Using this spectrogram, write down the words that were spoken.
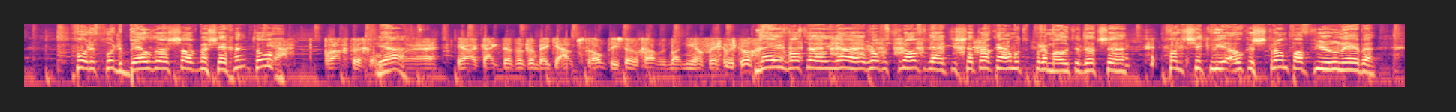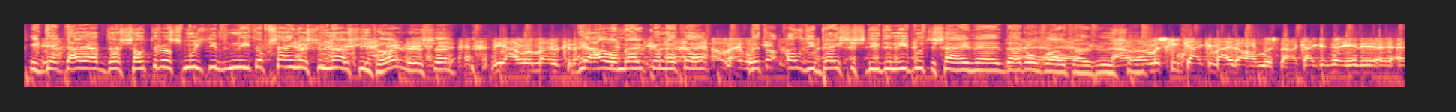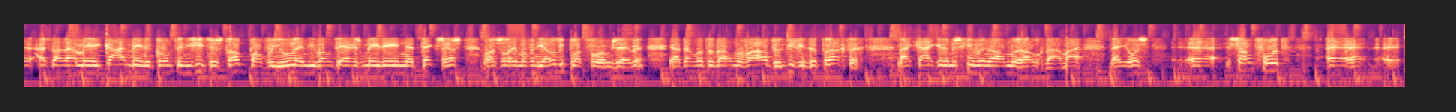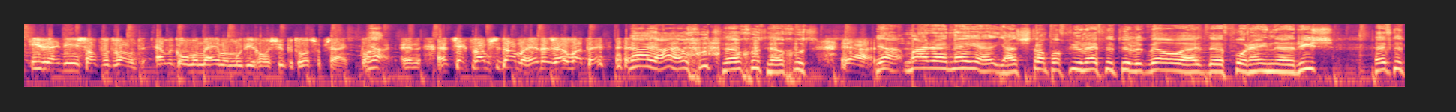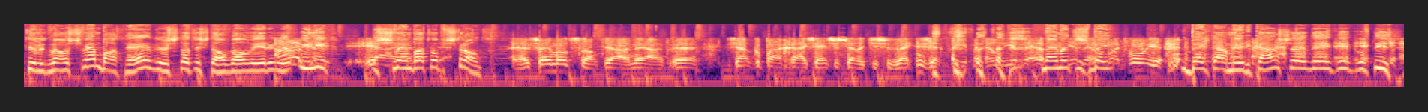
voor, de, voor de beelden, zal ik maar zeggen, toch? Ja, prachtig. Ja. Maar, eh, ja, kijk, dat het een beetje oud strand is, daar gaan we het maar niet over hebben, toch? Nee, want eh, ja, Robert van Overdijk die staat ook helemaal te promoten... dat ze van het circuit ook een strandpaviljoen hebben. Ik denk, nou ja, dus zo trots moet je er niet op zijn als je hem nou ziet, hoor. Dus, eh, Die oude meuken. die oude meuken met, met al die beestjes die er niet moeten zijn, daar rondlopen. Dus, Nou, misschien kijken wij er anders naar. Kijk, als dan een Amerikaan binnenkomt en die ziet een strandpaviljoen en die woont ergens midden in Texas, ze alleen maar van die olieplatforms hebben, ja, dan wordt het een ander verhaal natuurlijk. Die vindt het prachtig. Wij kijken er misschien met een andere oog naar. Maar nee jongens, eh Zandvoort, eh, iedereen die in Zandvoort woont, elke ondernemer moet hier gewoon super trots op zijn. Klaar. En, zegt een Amsterdammer, hè? dat is heel wat, hè? nou ja, heel goed, heel goed, heel goed. Ja, Ja, maar eh, nee, ja, strandpaviljoen heeft natuurlijk wel, de voorheen Ries, heeft natuurlijk wel een zwembad, hè? Dus dat is dan wel weer Ah, uniek. Ja, een zwembad op het strand. Eh, Het zwembadstrand, ja. Nou ja, eh, er zijn ook een paar grijze hersencelletjes verdwenen. Zeg maar. Je hebt heel, je hebt heel, Nee, maar het is een je. Een beetje Amerikaans, eh, denk ik, of niet?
